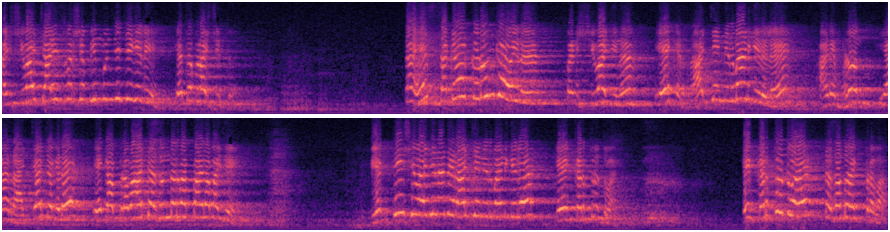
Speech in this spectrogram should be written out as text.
आणि शिवाय चाळीस वर्ष बिनमुंजीची गेली याचं प्रायश्चित्त. तर हे सगळं करून काय होईना पण शिवाजीनं एक राज्य निर्माण केलेलं आहे आणि म्हणून या राज्याच्याकडे एका प्रवाहाच्या संदर्भात पाहायला पाहिजे. व्यक्ती शिवाजीनं ते राज्य निर्माण केलं हे एक कर्तृत्व आहे. हे कर्तृत्व आहे तसा तो एक प्रवाह.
